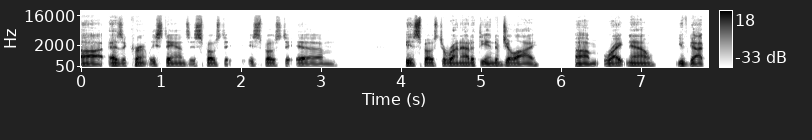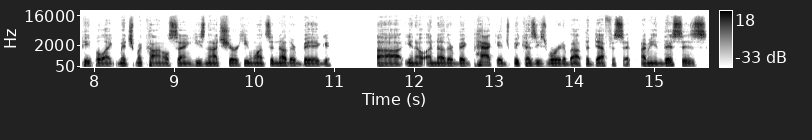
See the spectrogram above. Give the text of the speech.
uh, as it currently stands is supposed to is supposed to um, is supposed to run out at the end of July. Um, right now, you've got people like Mitch McConnell saying he's not sure he wants another big uh, you know, another big package because he's worried about the deficit. I mean, this is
